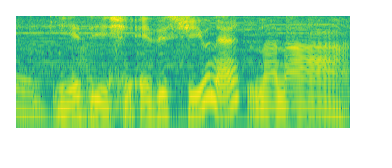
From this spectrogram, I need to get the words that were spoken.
E existe. Existiu, né? Na, na-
